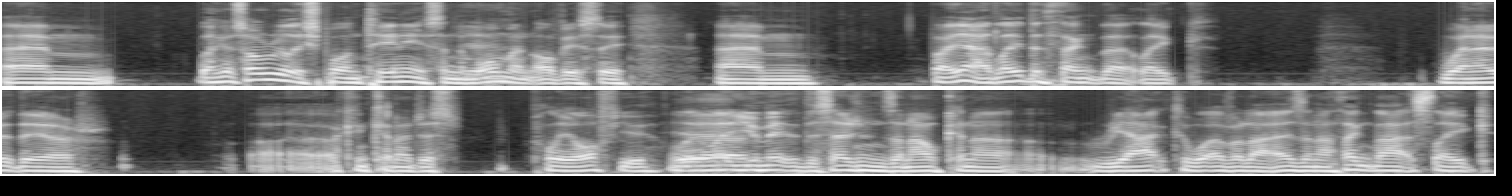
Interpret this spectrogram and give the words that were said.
um, like it's all really spontaneous in the Yeah. moment, obviously. Um, but yeah, I'd like to think that like when out there, uh, I can kind of just play off you, let, Yeah. let you make the decisions, and I'll kind of react to whatever that is. And I think that's like.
